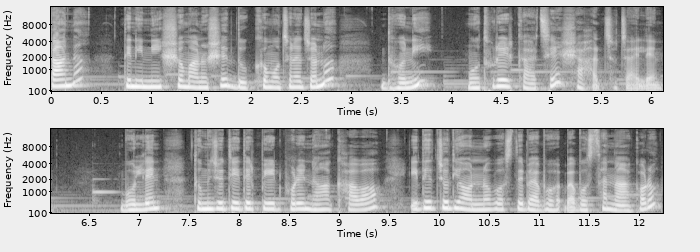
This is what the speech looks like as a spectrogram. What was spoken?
তা না, তিনি নিঃস্ব মানুষের দুঃখ মোচনের জন্য ধনী মথুরের কাছে সাহায্য চাইলেন। বললেন, তুমি যদি এদের পেট ভরে না খাওয়াও, এদের যদি অন্ন বস্তে ব্যব- ব্যবস্থা না করো,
